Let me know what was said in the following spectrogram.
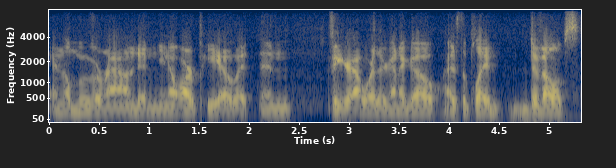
and they'll move around and you know RPO it and figure out where they're going to go as the play develops.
